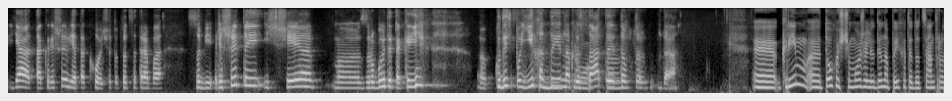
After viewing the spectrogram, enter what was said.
я так рішив, я так хочу. Тобто, це треба собі рішити і ще е, зробити такий, е, кудись поїхати, mm, написати. Крок, тобто, да. Е, крім е, того, що може людина поїхати до центру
